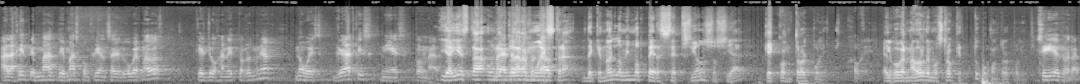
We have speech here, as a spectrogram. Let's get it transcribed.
a la gente más de más confianza del gobernador, que es Johanet Torres Muñoz, no es gratis ni es por nada. Y ahí está una clara muestra de que no es lo mismo percepción social que control político. El gobernador demostró que tuvo control político. Sí, es verdad.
